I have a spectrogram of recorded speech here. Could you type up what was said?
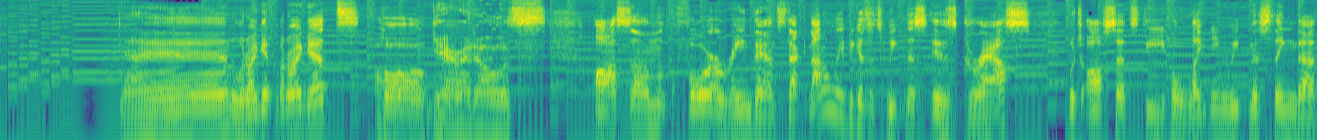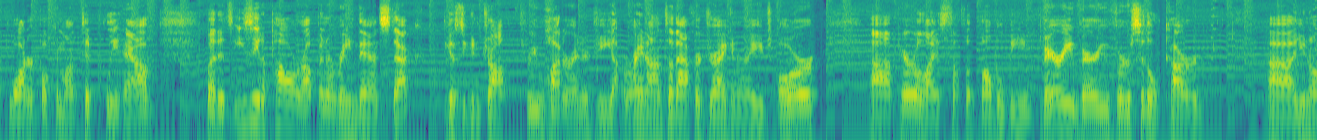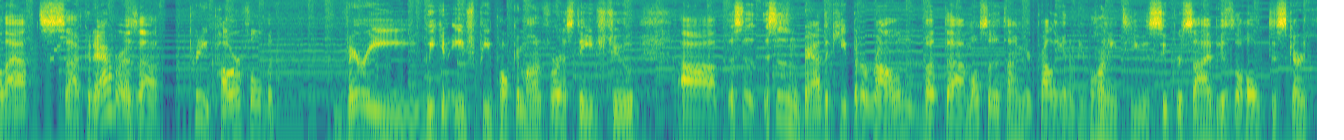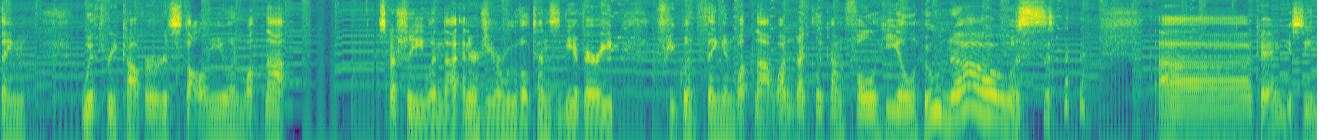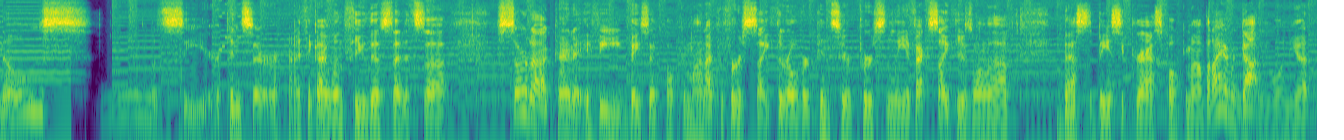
And what do I get? What do I get? Oh, Gyarados. Awesome for a Rain Dance deck. Not only because its weakness is Grass, which offsets the whole Lightning weakness thing that Water Pokemon typically have, but it's easy to power up in a Rain Dance deck, because you can drop 3 Water Energy right onto that for Dragon Rage, or uh, paralyze stuff with Bubble Beam. Very, very versatile card. Uh, you know, that's... Uh, Kadabra is a pretty powerful, but very weak in HP Pokemon for a Stage 2. Uh, this, is, this isn't bad to keep it around, but uh, most of the time you're probably going to be wanting to use Super Psy because the whole discard thing with Recover, stalling you and whatnot. Especially when uh, energy removal tends to be a very frequent thing and whatnot. Why did I click on Full Heal? Who knows? Uh, okay, you see those? Let's see here. Pinsir. I think I went through this, that it's uh, sorta kinda iffy basic Pokemon. I prefer Scyther over Pinsir personally. In fact, Scyther is one of the best basic grass Pokemon, but I haven't gotten one yet.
